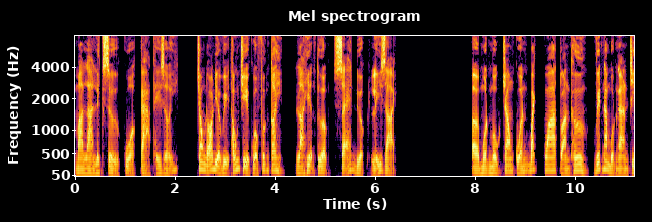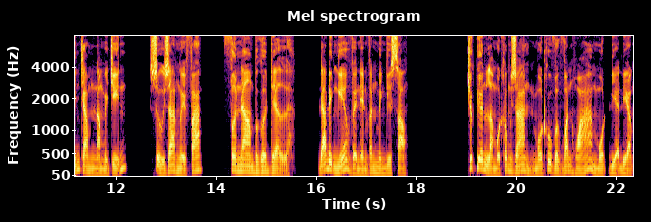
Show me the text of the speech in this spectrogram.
mà là lịch sử của cả thế giới. Trong đó địa vị thống trị của phương tây là hiện tượng sẽ được lý giải. Ở một mục trong cuốn Bách Khoa Toàn Thư, viết năm 1959 sử gia người Pháp Fernand Braudel đã định nghĩa về nền văn minh như sau. Trước tiên là một không gian, một khu vực văn hóa, một địa điểm.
